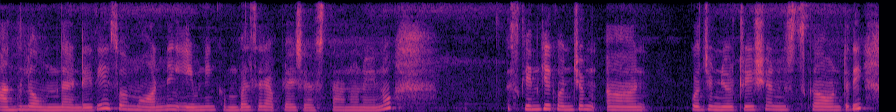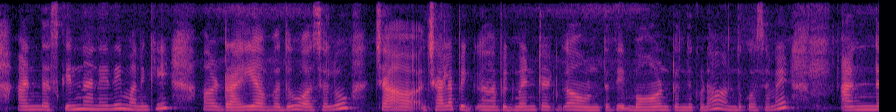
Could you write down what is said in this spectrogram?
అందులో ఉందండి ఇది. So morning evening compulsory apply చేస్తాను నేను. స్కిన్కి కొంచెం కొంచెం న్యూట్రిషన్స్గా ఉంటుంది. అండ్ స్కిన్ అనేది మనకి డ్రై అవ్వదు. అసలు చా చాలా పిగ్ పిగ్మెంటెడ్గా ఉంటుంది. బాగుంటుంది కూడా అందుకోసమే. అండ్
